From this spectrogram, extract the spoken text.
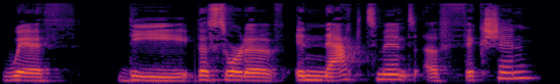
with the the sort of enactment of fiction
